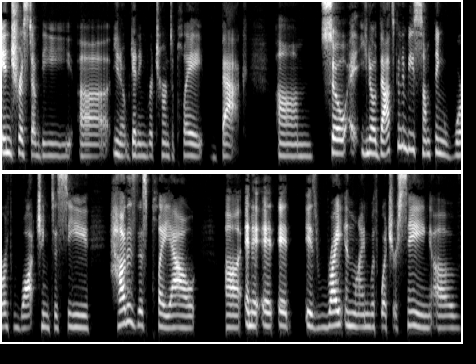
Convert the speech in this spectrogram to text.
interest of the, uh, you know, getting return to play back. Um, so, eh, you know, that's going to be something worth watching to see how does this play out. Uh, and it, it, it is right in line with what you're saying of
